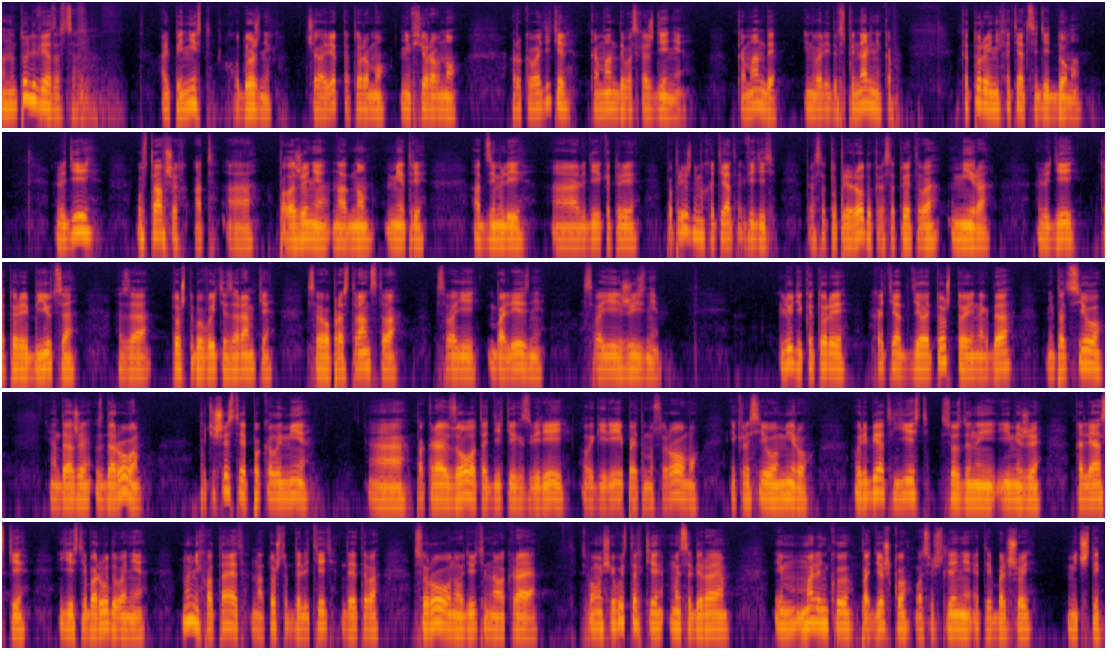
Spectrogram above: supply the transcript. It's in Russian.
Анатолий Вязовцев. Альпинист, художник, человек, которому не все равно. Руководитель команды восхождения. Команды инвалидов-спинальников, которые не хотят сидеть дома. Людей, уставших от а, положения на одном метре от земли. А, людей, которые по-прежнему хотят видеть красоту природы, красоту этого мира. Людей, которые бьются за то, чтобы выйти за рамки своего пространства, своей болезни, своей жизни. Люди, которые хотят делать то, что иногда не под силу а даже здоровым. Путешествие по Колыме, а, по краю золота, диких зверей, лагерей по этому суровому и красивому миру. У ребят есть созданные ими же коляски, есть оборудование, но не хватает на то, чтобы долететь до этого сурового, но удивительного края. С помощью выставки мы собираем им маленькую поддержку в осуществлении этой большой мечты.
